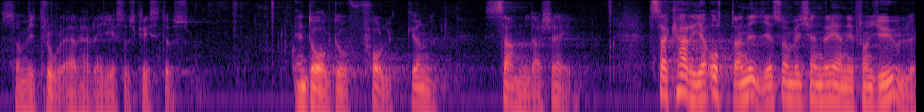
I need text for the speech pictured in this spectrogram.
som vi tror är Herren Jesus Kristus. En dag då folken samlar sig. Sakarja 8.9 som vi känner igen från jul.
